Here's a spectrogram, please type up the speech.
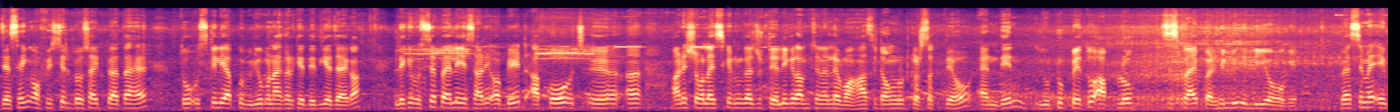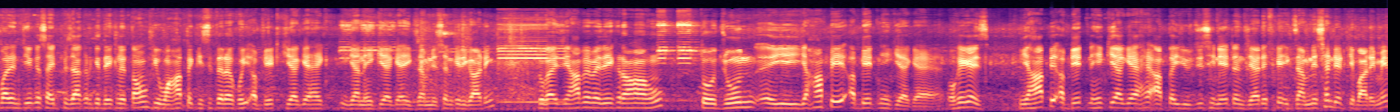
जैसे ही ऑफिशियल वेबसाइट पे आता है तो उसके लिए आपको वीडियो बना करके दे दिया जाएगा। लेकिन उससे पहले ये सारी अपडेट आपको अनिश वाला स्क्रीन का जो टेलीग्राम चैनल है, वहाँ से डाउनलोड कर सकते हो। एंड देन यूट्यूब पर तो आप लोग सब्सक्राइब कर ही लिए होगे। वैसे मैं एक बार एन के साइट पर जा करके देख लेता हूँ कि वहाँ पे किसी तरह कोई अपडेट किया गया है या नहीं किया गया है एग्जामिनेशन के रिगार्डिंग तो गाइज़ यहाँ पे मैं देख रहा हूँ तो जून यहाँ पे अपडेट नहीं किया गया है। ओके गाइज़ यहाँ पे अपडेट नहीं किया गया है आपका U G C NET and J K examination date के बारे में।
